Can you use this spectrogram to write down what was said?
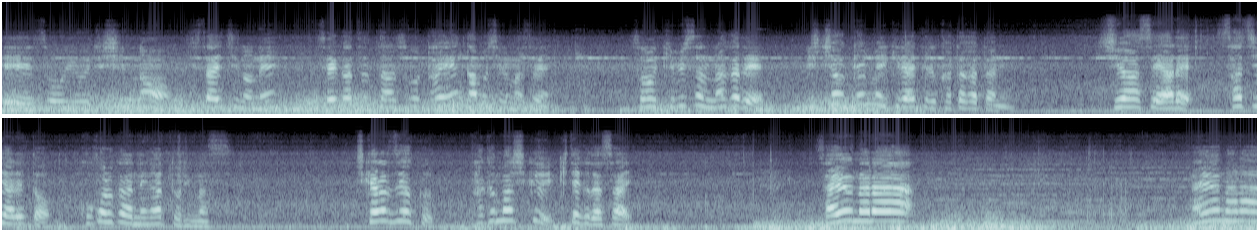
えー、そういう地震の被災地のね生活ってのはすごい大変かもしれません。その厳しさの中で一生懸命生きられている方々に幸せあれ幸あれと心から願っております。力強くたくましく生きてください。さようなら。さようなら。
